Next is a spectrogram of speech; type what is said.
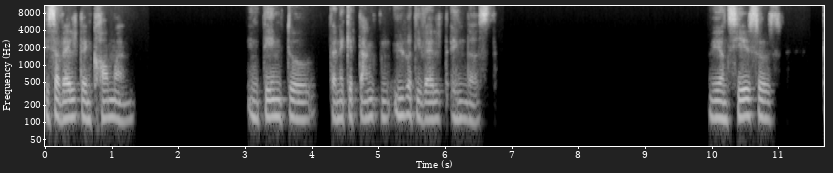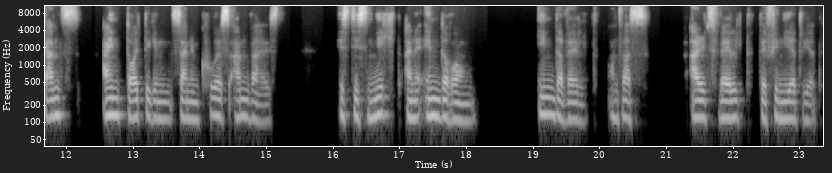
dieser Welt entkommen, indem du deine Gedanken über die Welt änderst. Wie uns Jesus ganz eindeutig in seinem Kurs anweist, ist dies nicht eine Änderung in der Welt und was als Welt definiert wird,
